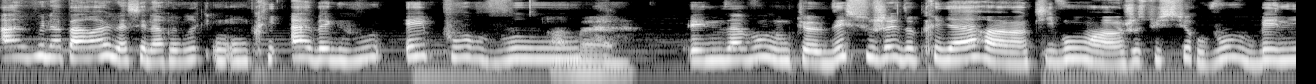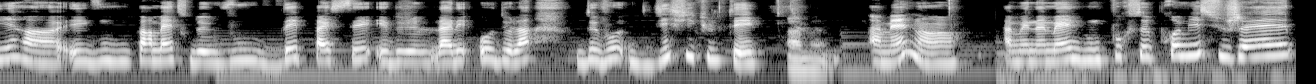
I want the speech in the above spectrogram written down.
À vous la parole, c'est la rubrique où on prie avec vous et pour vous. Amen. Et nous avons donc euh, des sujets de prière euh, qui vont, euh, je suis sûre, vous bénir et vous permettre de vous dépasser et de- d'aller au-delà de vos difficultés. Amen. Amen. Amen, amen. Donc pour ce premier sujet,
